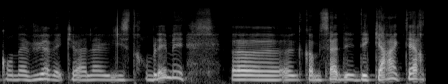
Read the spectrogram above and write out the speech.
qu'on a vu avec Alain Ulysse Tremblay, mais comme ça, des, des caractères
